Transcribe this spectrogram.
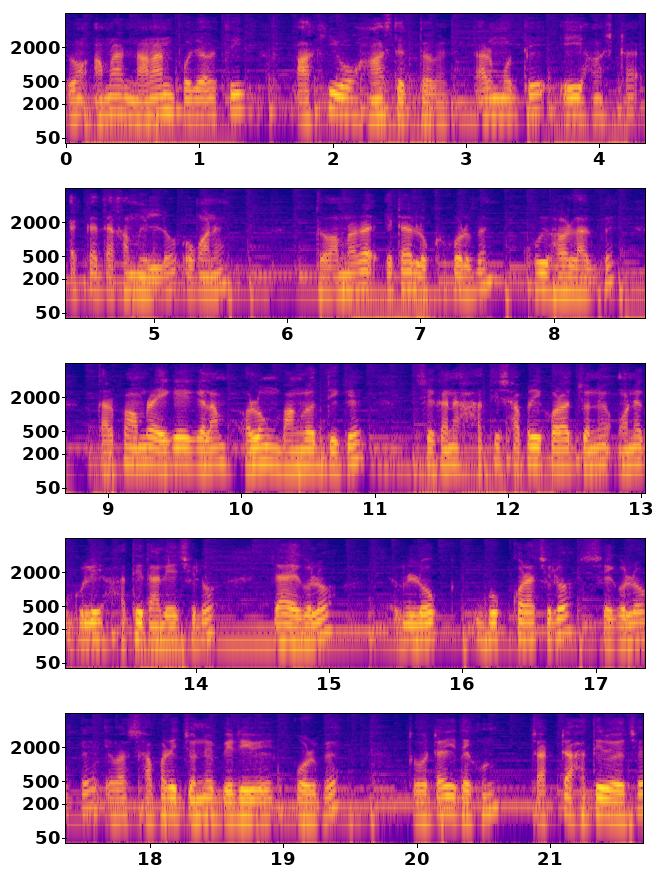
এবং আমরা নানান প্রজাতির পাখি ও হাঁস দেখতে পাবেন। তার মধ্যে এই হাঁসটা একটা দেখা মিলল ওখানে। তো আপনারা এটা লক্ষ্য করবেন, খুবই ভালো লাগবে। তারপর আমরা এগিয়ে গেলাম হলং বাংলোর দিকে। সেখানে হাতি সাফারি করার জন্য অনেকগুলি হাতি দাঁড়িয়েছিল যা এগুলো লোক বুক করা ছিল। সেগুলোকে এবার সাফারির জন্য বেরিয়ে পড়বে। তো ওটাই দেখুন, চারটে হাতি রয়েছে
